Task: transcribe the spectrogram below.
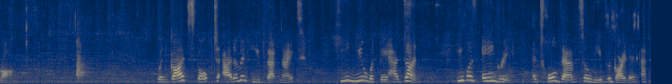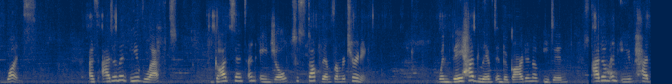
wrong. When God spoke to Adam and Eve that night, he knew what they had done. He was angry and told them to leave the garden at once. As Adam and Eve left, God sent an angel to stop them from returning. When they had lived in the Garden of Eden, Adam and Eve had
